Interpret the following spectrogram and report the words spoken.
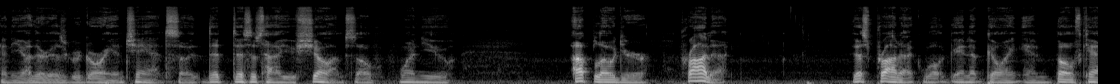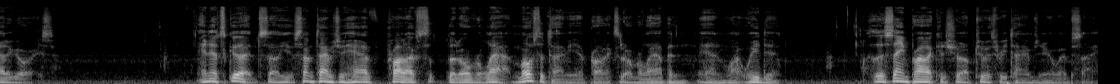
and the other is Gregorian chants. So that this is how you show them. So when you upload your product, this product will end up going in both categories. And it's good. So you, sometimes you have products that overlap. Most of the time you have products that overlap in, in what we do. So the same product could show up two or three times in your website.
